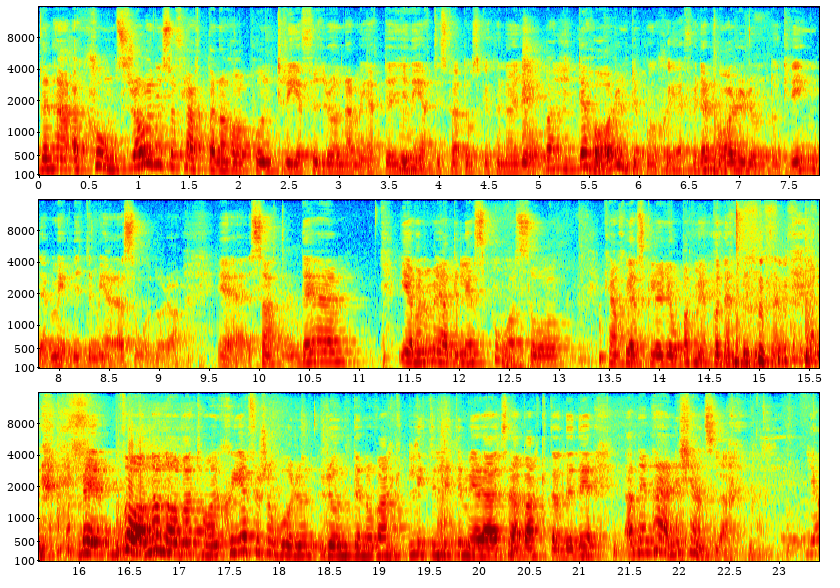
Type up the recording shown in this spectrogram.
den här aktionsradien som flattarna har på en 300-400 meter genetiskt för att de ska kunna jobba, det har du inte på en chefer. Den har du runt omkring det med lite mera så. Då, då. Eh, så att det, även om jag hade läst på så kanske jag skulle ha jobbat mer på den biten. Men vanan av att ha en chefer som går runt, runt en och vakt, lite, lite mer så här vaktande, det, ja, det är en härlig känsla. Ja,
